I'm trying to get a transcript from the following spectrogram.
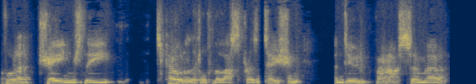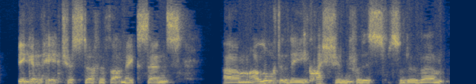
I thought I'd change the tone a little for the last presentation and do perhaps some uh, bigger picture stuff, if that makes sense. Um, I looked at the question for this sort of um,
